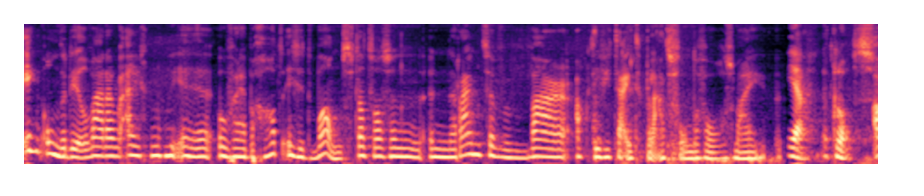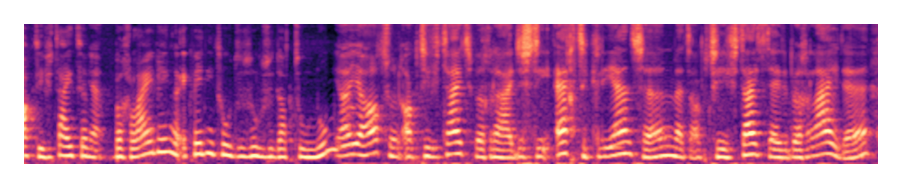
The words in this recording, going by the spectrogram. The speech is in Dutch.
Eén onderdeel waar we eigenlijk nog niet eh, over hebben gehad is het WAND. Dat was een, een ruimte waar activiteiten plaatsvonden volgens mij. Ja, dat klopt. Activiteitenbegeleiding. Ik weet niet hoe, hoe ze dat toen noemden. Ja, je had toen activiteitsbegeleiders die echt de cliënten met activiteiten deden begeleiden.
